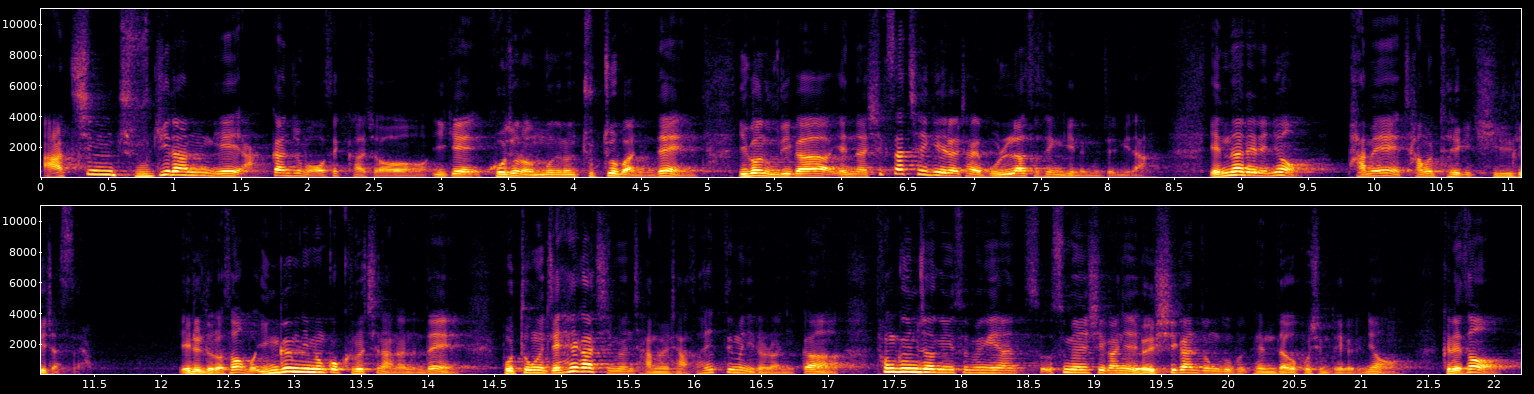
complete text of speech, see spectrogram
아침 죽이라는 게 약간 좀 어색하죠. 이게 고전 원문으로는 죽조반인데 이건 우리가 옛날 식사 체계를 잘 몰라서 생기는 문제입니다. 옛날에는요 밤에 잠을 되게 길게 잤어요. 예를 들어서 뭐 임금님은 꼭 그렇진 않았는데 보통은 이제 해가 지면 잠을 자서 해 뜨면 일어나니까 평균적인 수명이 한 수면 시간이 10시간 정도 된다고 보시면 되거든요. 그래서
